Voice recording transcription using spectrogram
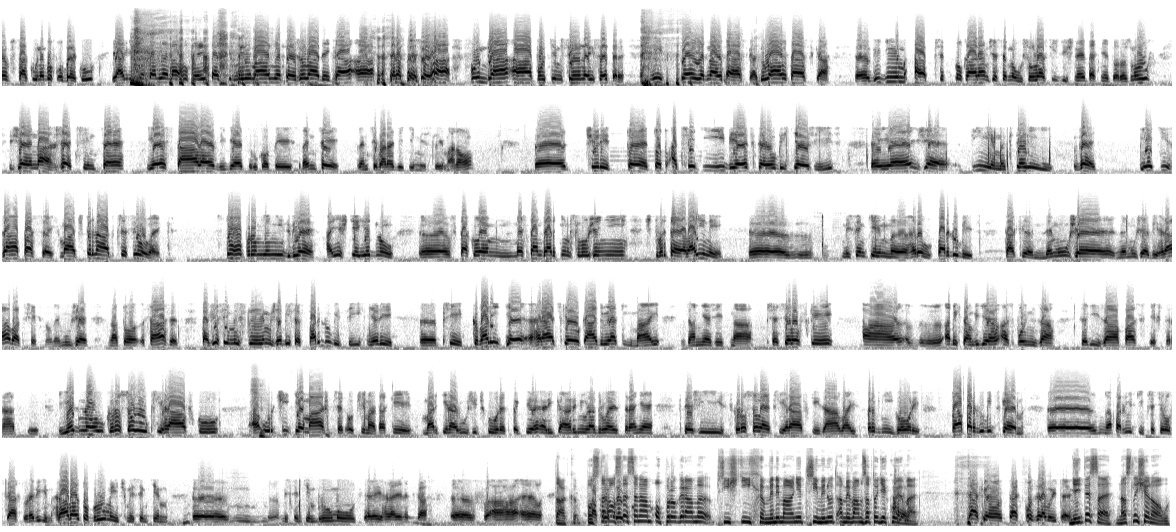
v saku nebo v obleku. Já když jsem tamhle na hokej, tak minimálně péřová deka a teda péřová funda a pod tím silný svetr. Nic, to je jedna otázka. Druhá otázka. Eh, vidím a předpokládám, že se mnou souhlasí, když ne, tak mě to rozmluv, že na hře Třince je stále vidět rukopis Venci, Venci Varadě tím myslím, ano. Čili to je to. A třetí věc, kterou bych chtěl říct, je, že tým, který ve pěti zápasech má 14 přesilovek, z toho promění dvě a ještě jednu e, v takovém nestandardním složení čtvrté lajiny, e, myslím tím hrou Pardubic, tak nemůže, nemůže vyhrávat všechno, nemůže na to sázet. Takže si myslím, že by se v Pardubicích měli e, při kvalitě hráčského kádru, jaký mají, zaměřit na přesilovky a e, abych tam viděl aspoň za celý zápas těch 14. Jednou krosovou přihrávku a určitě máš před očima taky Martina Růžičku, respektive Erika Hrňu na druhé straně, kteří z krosové přihrávky dávají z první góly. Na Pardubickém eh, na pardubických přesilovkách to nevidím. Hrával to Blumič, myslím tím, eh, myslím tím Blumu, který hraje dneska eh, v AHL. Tak, postaral jste se nám o program příštích minimálně tří minut a my vám za to děkujeme. Ano. Tak jo, tak pozdravujte. Mějte se, naslyšenou.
